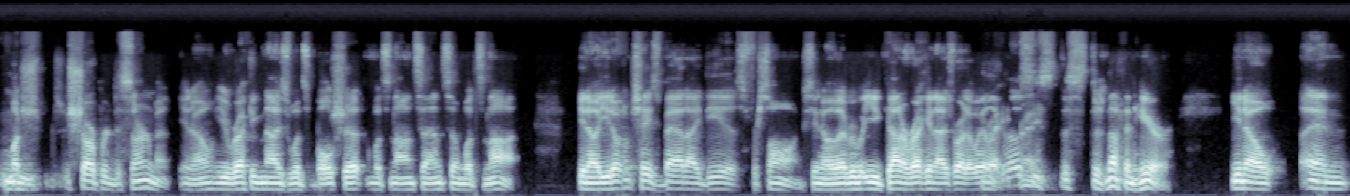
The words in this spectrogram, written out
much mm-hmm. sharper discernment. You know, you recognize what's bullshit and what's nonsense and what's not. You know, you don't chase bad ideas for songs. You know, everybody you kind of recognize right away, right, like, oh, this right. is this. There's nothing here. You know, and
